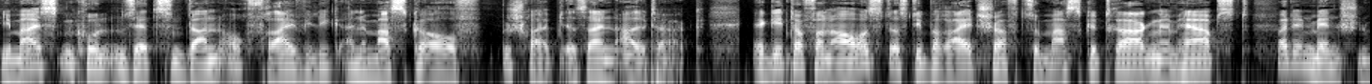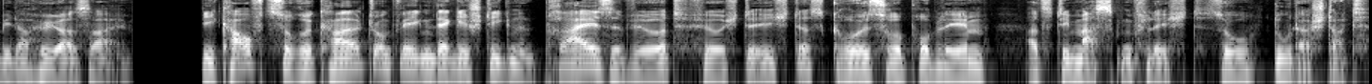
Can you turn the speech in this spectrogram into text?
Die meisten Kunden setzen dann auch freiwillig eine Maske auf, beschreibt er seinen Alltag. Er geht davon aus, dass die Bereitschaft zum Maske tragen im Herbst bei den Menschen wieder höher sei. Die Kaufzurückhaltung wegen der gestiegenen Preise wird, fürchte ich, das größere Problem als die Maskenpflicht, so Duderstadt.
